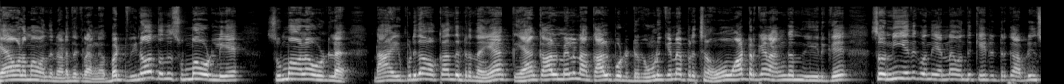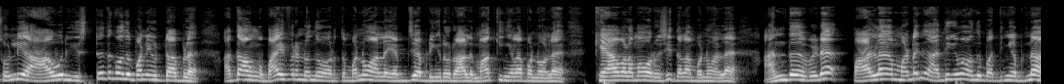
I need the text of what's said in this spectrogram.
கேவலமாக வந்து நடந்துக்கிறாங்க. பட் வினோத் வந்து சும்மா விடலையே. சும்மாலாம் ஓடல நான் இப்படி தான் உட்காந்துட்டு இருந்தேன் ஏன் என் கால் மேலே நான் கால் போட்டுட்ருக்கேன் உனக்கு என்ன பிரச்சனை? உன் வாட்டர் கேன் அங்கே இருக்குது ஸோ நீ எதுக்கு வந்து என்ன வந்து கேட்டுட்ருக்க அப்படின்னு சொல்லி அவர் இஷ்டத்துக்கு வந்து பண்ணி விட்டாப்புல. அதான் அவங்க பாய் ஃப்ரெண்ட் வந்து ஒருத்தன் பண்ணுவான்ல எப்ஜி அப்படிங்கிற ஒரு ஆள். மாக்கிங்லாம் எல்லாம் பண்ணுவான்ல. கேவலமாக ஒரு விஷயத்தெல்லாம் பண்ணுவான்ல. அந்த விட பல மடங்கு அதிகமாக வந்து பார்த்தீங்க அப்படின்னா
